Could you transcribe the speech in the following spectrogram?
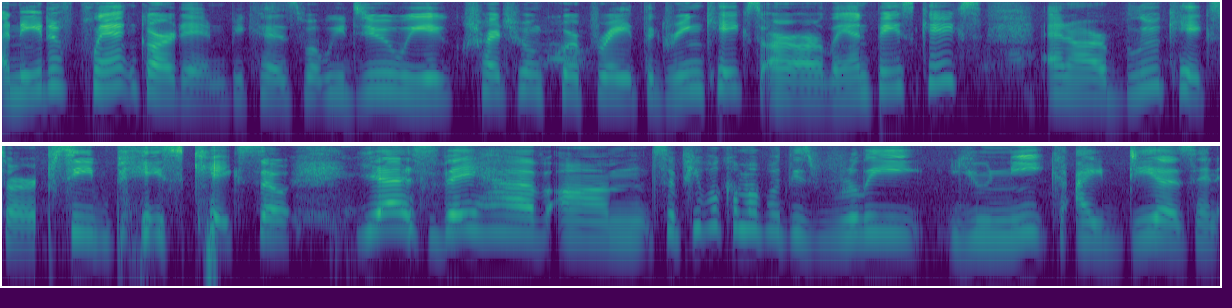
A native plant garden, because what we do, we try to incorporate the green cakes are our land based cakes, and our blue cakes are seed based cakes. So, yes, they have, um, so people come up with these really unique ideas, and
